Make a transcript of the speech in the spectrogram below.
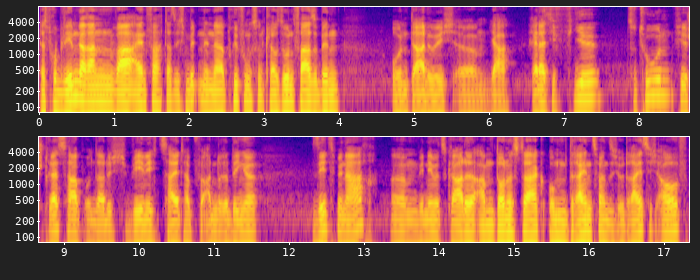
Das Problem daran war einfach, dass ich mitten in der Prüfungs- und Klausurenphase bin und dadurch ähm, ja relativ viel zu tun, viel Stress habe und dadurch wenig Zeit habe für andere Dinge. Seht's mir nach. Ähm, wir nehmen jetzt gerade am Donnerstag um 23.30 Uhr auf,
